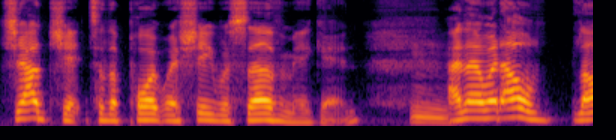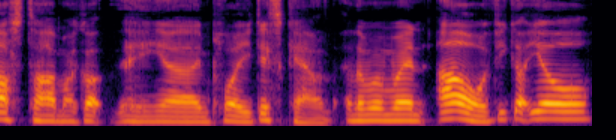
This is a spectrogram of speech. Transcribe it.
judge it to the point where she was serving me again. Mm. And I went, Oh, last time I got the uh, employee discount. And then we went, Oh, have you got your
